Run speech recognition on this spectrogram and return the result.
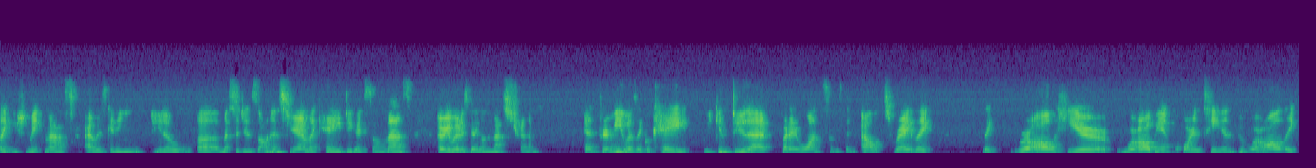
Like you should make masks. I was getting you know uh, messages on Instagram like, hey, do you guys sell masks? Everybody was getting on the mask trend, and for me was like, okay, we can do that, but I want something else, right? Like like we're all here, we're all being quarantined, and we're all like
